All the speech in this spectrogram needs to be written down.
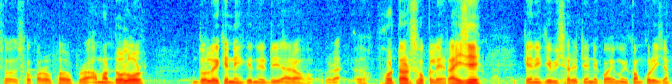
চ- চৰকাৰৰ ফালৰ পৰা আমাৰ দলৰ দলে কেনেকৈ নিৰ্দেশ আৰু ভোটাৰসকলে ৰাইজে কেনেকৈ বিচাৰে তেনেকুৱাই মই কাম কৰি যাম।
